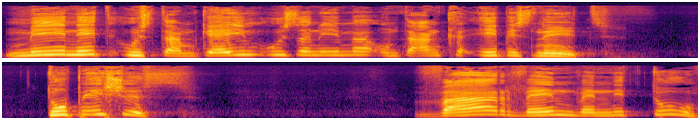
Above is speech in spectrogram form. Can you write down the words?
mich nicht aus diesem Game rausnehme und denke, ich bin es nicht. Du bist es. Wer, wenn, wenn nicht du?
